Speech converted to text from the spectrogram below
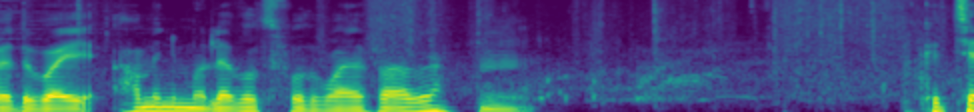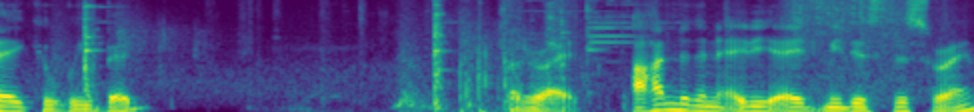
By the way, how many more levels for the wire fiber? Hmm. Could take a wee bit. But right, 188 meters this way.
